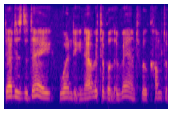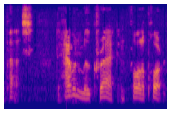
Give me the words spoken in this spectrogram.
That is the day when the inevitable event will come to pass. The heaven will crack and fall apart.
